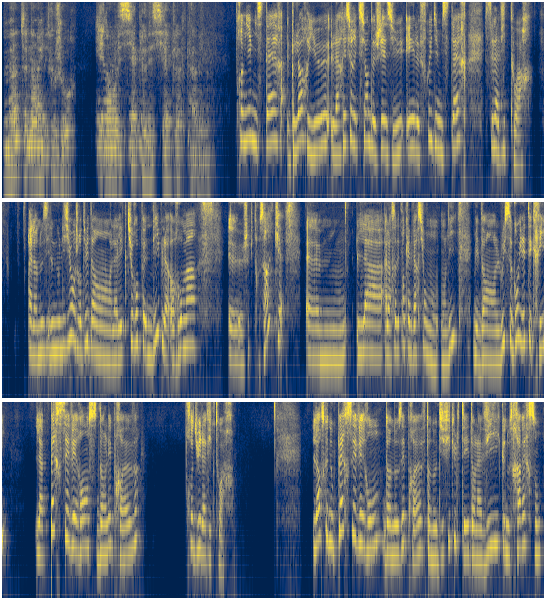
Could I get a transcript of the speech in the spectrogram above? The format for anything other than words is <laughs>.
maintenant et toujours, et dans les siècles des siècles. Amen. Premier mystère glorieux, la résurrection de Jésus, et le fruit du mystère, c'est la victoire. Alors nous, nous lisions aujourd'hui dans la lecture Open Bible, Romains euh, chapitre 5. Euh, alors ça dépend quelle version on, on lit, mais dans Louis II, il est écrit La persévérance dans l'épreuve produit la victoire. Lorsque nous persévérons dans nos épreuves, dans nos difficultés, dans la vie que nous traversons,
